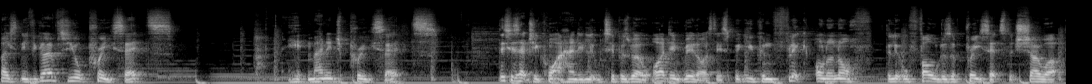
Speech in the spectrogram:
basically if you go over to your presets, hit manage presets, this is actually quite a handy little tip as well. I didn't realise this, but you can flick on and off the little folders of presets that show up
